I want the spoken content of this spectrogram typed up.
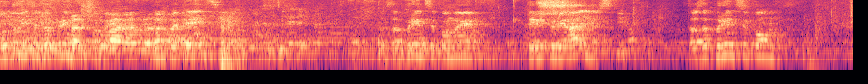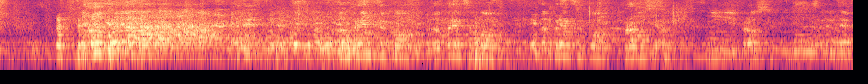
Будується за принципами компетенції, за принципами територіальності та за принципом. За принципом, за принципом, за принципом правосуддя розсуд, це не те.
